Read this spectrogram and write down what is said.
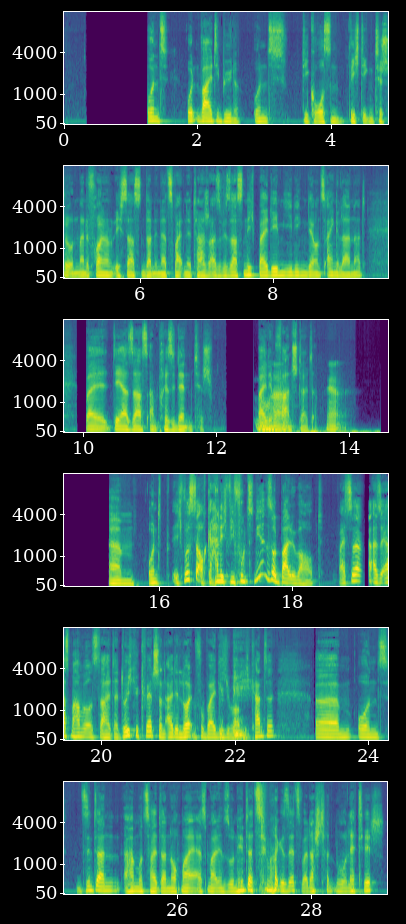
Und unten war halt die Bühne und die großen, wichtigen Tische und meine Freundin und ich saßen dann in der zweiten Etage. Also wir saßen nicht bei demjenigen, der uns eingeladen hat, weil der saß am Präsidententisch. Bei dem Oha. Veranstalter. Ja. Ähm, und ich wusste auch gar nicht, wie funktioniert so ein Ball überhaupt? Weißt du? Also erstmal haben wir uns da halt da durchgequetscht, an all den Leuten vorbei, die ich überhaupt nicht kannte. Ähm, und sind dann, haben uns halt dann nochmal erstmal in so ein Hinterzimmer gesetzt, weil da stand ein Roulette-Tisch.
